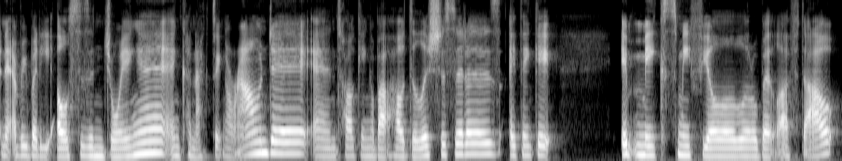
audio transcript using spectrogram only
and everybody else is enjoying it and connecting around it and talking about how delicious it is, I think it it makes me feel a little bit left out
